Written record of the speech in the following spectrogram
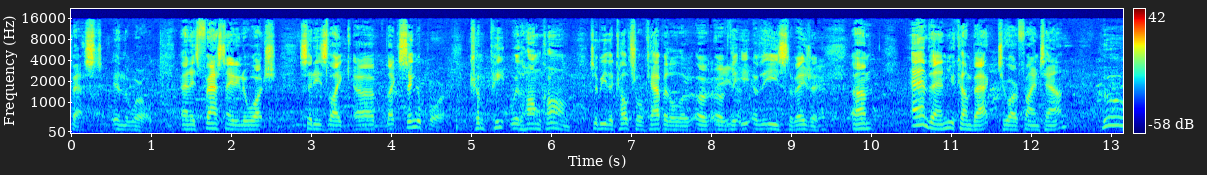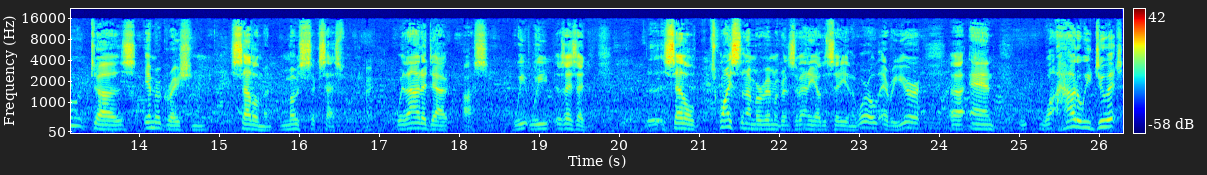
best in the world? And it's fascinating to watch cities like, uh, like Singapore compete with Hong Kong to be the cultural capital of, of, of, the, of the east of Asia. Um, and then you come back to our fine town. Who does immigration settlement most successfully? Without a doubt, us. We, we as I said, settle twice the number of immigrants of any other city in the world every year. Uh, and wh- how do we do it?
